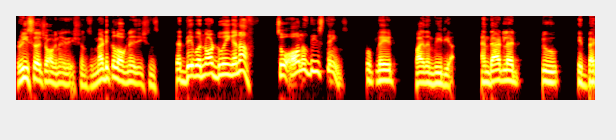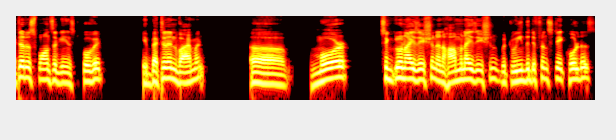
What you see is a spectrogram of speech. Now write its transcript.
research organizations, medical organizations, that they were not doing enough. So all of these things were played by the media. And that led to a better response against COVID, a better environment, uh, more synchronization and harmonization between the different stakeholders,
